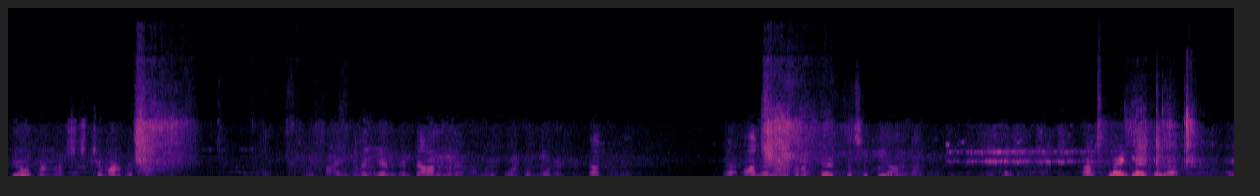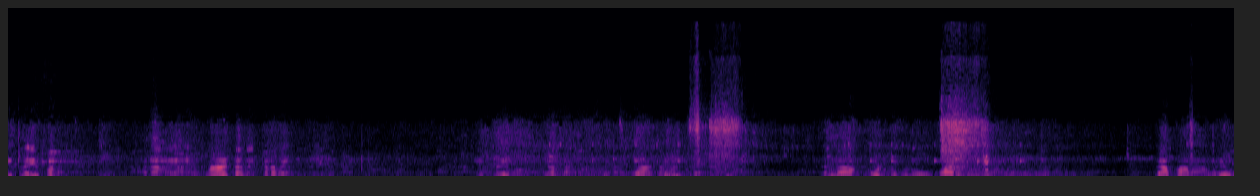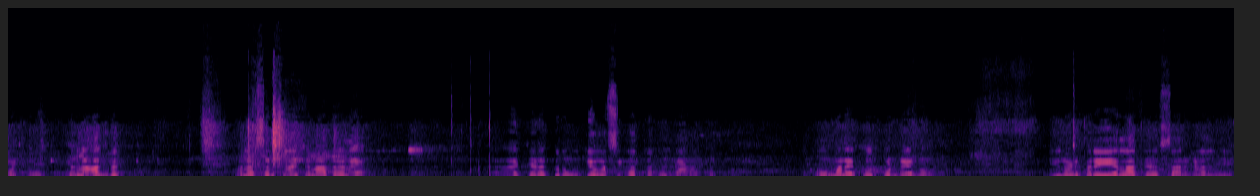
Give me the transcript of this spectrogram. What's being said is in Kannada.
ಉದ್ಯೋಗಗಳನ್ನ ಸೃಷ್ಟಿ ಮಾಡಬೇಕು ಅಂತ. ಸಾಯಂಕಾಲ ಏಳು ಗಂಟೆ ಆದಮೇಲೆ ನಮ್ಮ ರಿಪೋರ್ಟ್ ಏಳು ಎಂಟು ಗಂಟೆ ಆದಮೇಲೆ ಈ ಭಾಗ ಒಂಥರ ಗ್ರೇಟ್ ಸಿಟಿ ಆಗ್ತದೆ ಲೈಟ್ ಲೈಟ್ ಇಲ್ಲ. ನೈಟ್ ಲೈಫ್ ಅಲ್ಲ. ಜನನೇ ಓಡಾಟನೇ ಕಡಿಮೆ. ನೈಟ್ ಲೈಫ್ ಮುಖ್ಯ ಅಲ್ಲ. ಓಡಾಟ ಮುಖ್ಯ. ಎಲ್ಲ ಹೋಟ್ಲುಗಳು ಬಾರ್ಗಳು ಅಂಗಡಿಗಳು ವ್ಯಾಪಾರ ವಹಿವಾಟು ಇವೆಲ್ಲ ಆಗಬೇಕು. ಇವೆಲ್ಲ ಸರ್ಕ್ಯುಲೇಷನ್ ಆದ್ರೇ ಜನಕ್ಕೂ ಉದ್ಯೋಗ ಸಿಗೋಂಥದ್ದು ಮಾಡೋಂಥದ್ದು ಮನೆ ಕೂತ್ಕೊಂಡ್ರೇನು ಈಗ ನೋಡಿ, ಬರೀ ಎಲ್ಲ ದೇವಸ್ಥಾನಗಳಲ್ಲಿ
